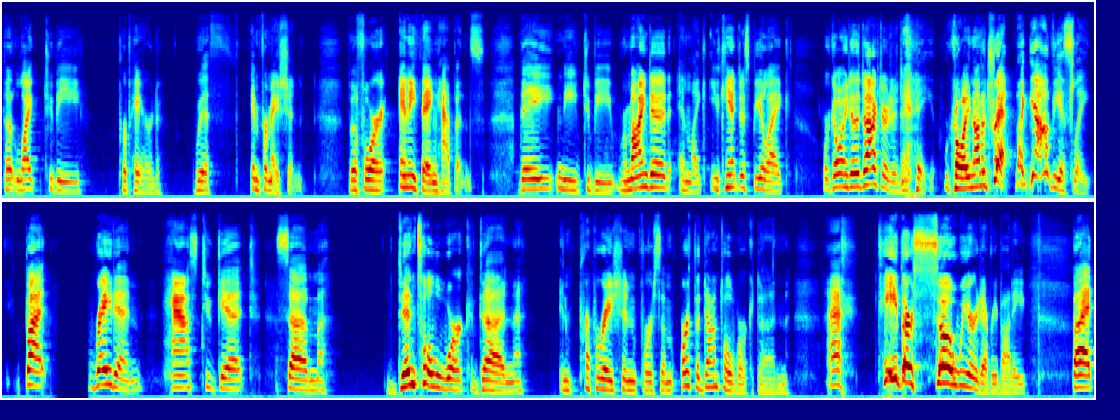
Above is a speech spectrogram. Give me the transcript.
that like to be prepared with information before anything happens. They need to be reminded, and like, you can't just be like, we're going to the doctor today, we're going on a trip. Like, yeah, obviously. But Raiden has to get some dental work done in preparation for some orthodontal work done. Ah, teeth are so weird, everybody. But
